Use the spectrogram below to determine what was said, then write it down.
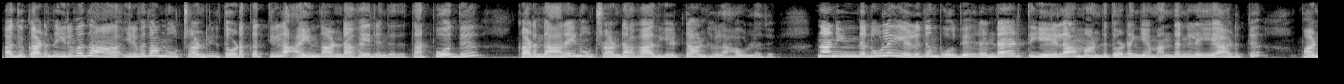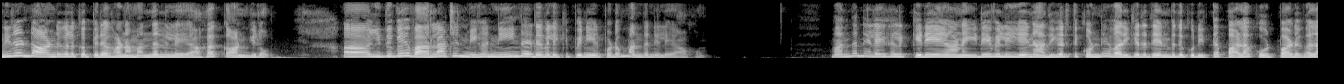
அது கடந்த இருபது இருபதாம் நூற்றாண்டில் தொடக்கத்தில் ஐந்தாண்டாக இருந்தது. தற்போது கடந்த அரை நூற்றாண்டாக அது எட்டு ஆண்டுகளாக உள்ளது. நான் இந்த நூலை எழுதும்போது ரெண்டாயிரத்தி ஏழாம் ஆண்டு தொடங்கிய மந்த நிலையை அடுத்து பன்னிரண்டு ஆண்டுகளுக்கு பிறகான மந்த நிலையாக காண்கிறோம். இதுவே வரலாற்றின் மிக நீண்ட இடைவெளிக்கு பின் ஏற்படும் மந்த நிலையாகும். மந்த நிலைகளுக்கிடையேயான இடைவெளி ஏன் அதிகரித்து கொண்டே வருகிறது என்பது குறித்த பல கோட்பாடுகள்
